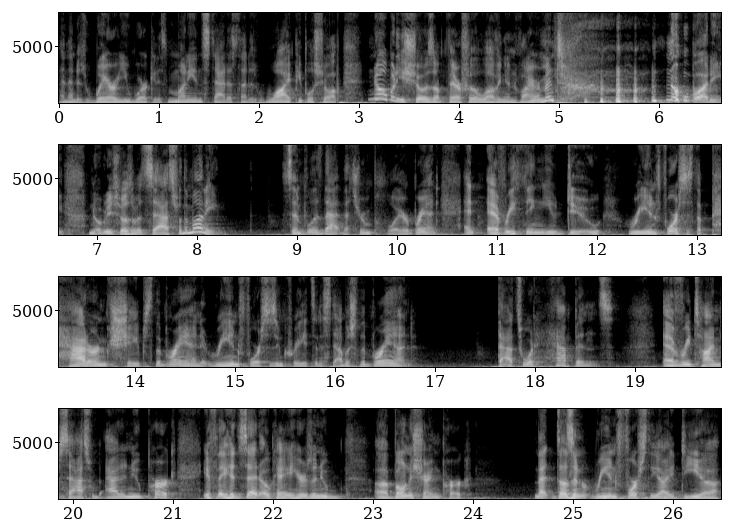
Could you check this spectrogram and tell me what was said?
and that is where you work. It is money and status. That is why people show up. Nobody shows up there for the loving environment. Nobody. Nobody shows up at SAS for the money. Simple as that. That's your employer brand. And everything you do reinforces. The pattern shapes the brand, it reinforces and creates and establishes the brand. That's what happens. Every time SAS would add a new perk, if they had said, okay, here's a new uh, bonus sharing perk, that doesn't reinforce the idea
